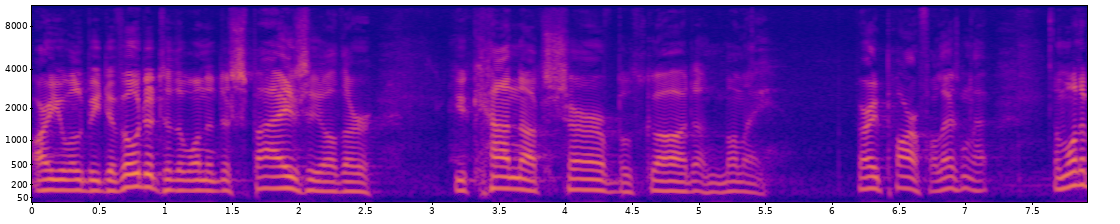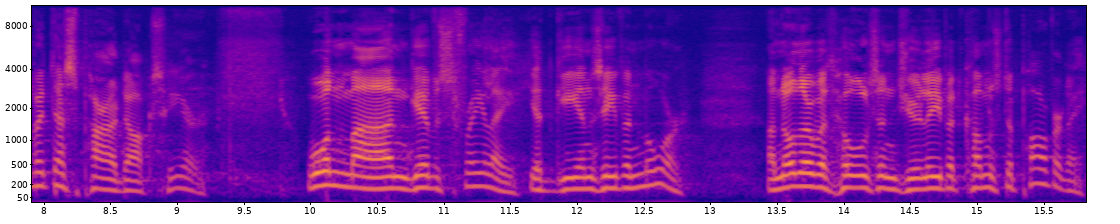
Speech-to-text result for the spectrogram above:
or you will be devoted to the one and despise the other. You cannot serve both God and money. Very powerful, isn't it? And what about this paradox here? One man gives freely, yet gains even more. Another withholds unduly, but comes to poverty.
